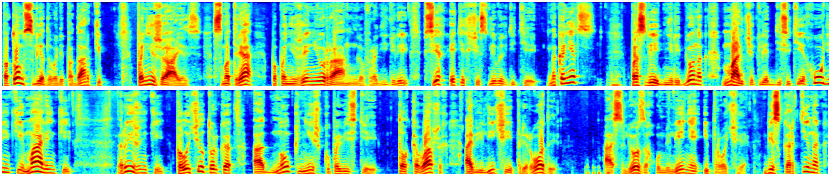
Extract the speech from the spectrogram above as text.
Потом следовали подарки, понижаясь, смотря по понижению рангов родителей всех этих счастливых детей. Наконец, последний ребенок, мальчик лет десяти, худенький, маленький, Рыженький получил только одну книжку повестей, толковавших о величии природы, о слезах умиления и прочее, без картинок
